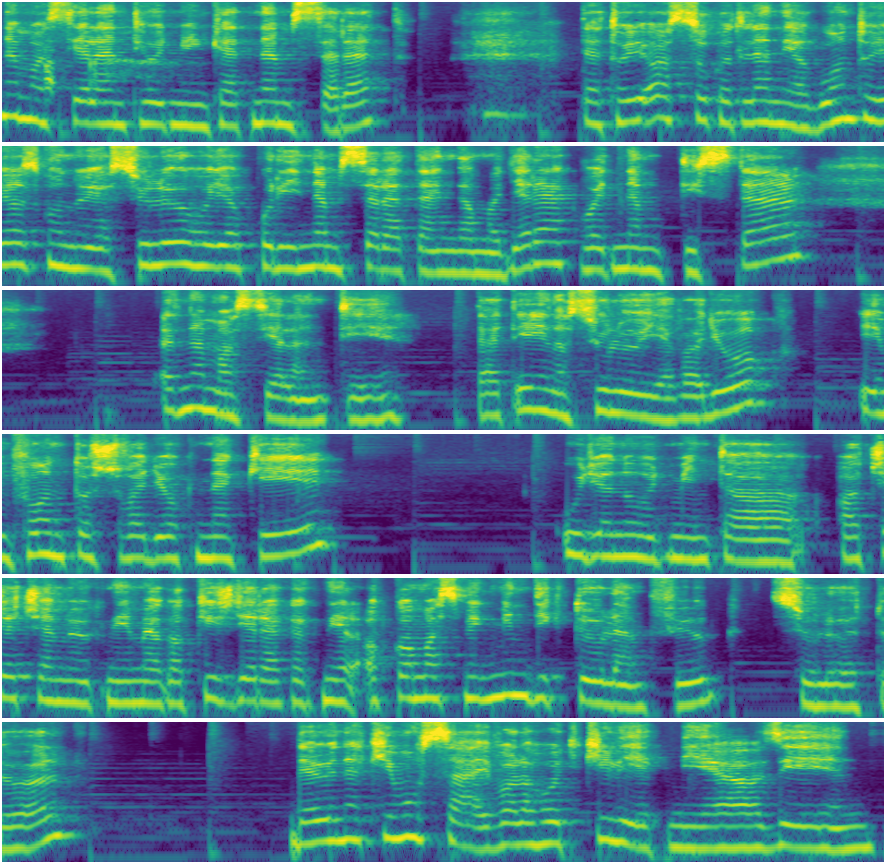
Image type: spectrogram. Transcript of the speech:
nem azt jelenti, hogy minket nem szeret, tehát, hogy az szokott lenni a gond, hogy azt gondolja a szülő, hogy akkor így nem szeret engem a gyerek, vagy nem tisztel. Ez nem azt jelenti. Tehát én a szülője vagyok, én fontos vagyok neki, ugyanúgy, mint a, a csecsemőknél, meg a kisgyerekeknél, a kamasz még mindig tőlem függ, szülőtől, de ő neki muszáj valahogy kilépnie az én,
